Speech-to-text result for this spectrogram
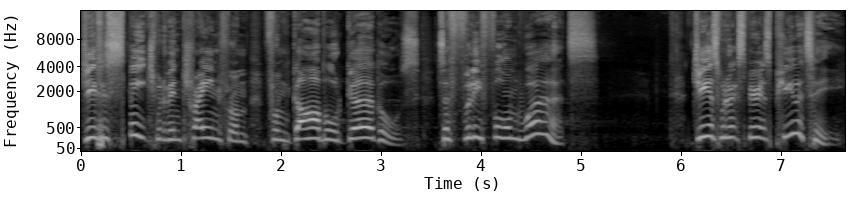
Jesus' speech would have been trained from, from garbled gurgles to fully formed words. Jesus would have experienced puberty.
